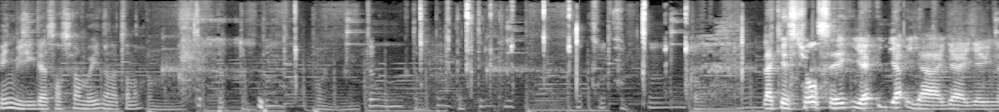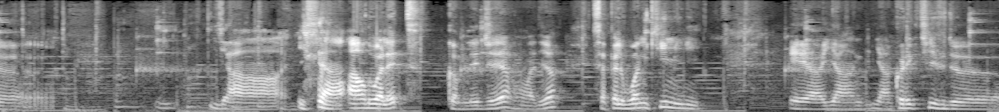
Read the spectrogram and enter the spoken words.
Mais une musique d'ascenseur, Moïse, en attendant. La question, c'est il y a, une. Il y, a, un hard wallet, comme Ledger, on va dire, qui s'appelle OneKey Mini. Et il y, a un collectif de,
